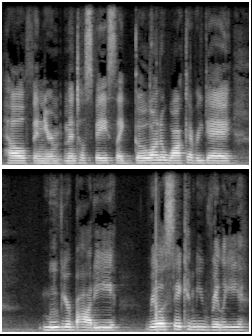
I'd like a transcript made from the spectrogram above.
health and your mental space, like go on a walk every day, move your body real estate can be really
